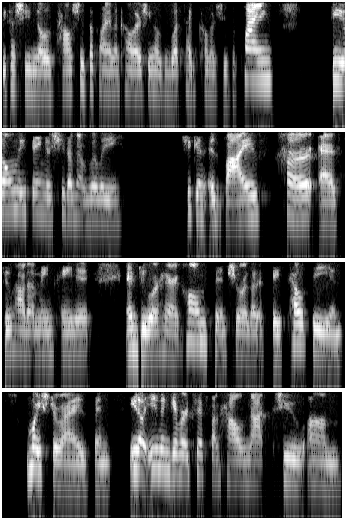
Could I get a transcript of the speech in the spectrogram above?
because she knows how she's applying the color. She knows what type of color she's applying. The only thing is she doesn't really, she can advise her as to how to maintain it and do her hair at home to ensure that it stays healthy and moisturized and you know even give her tips on how not to um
